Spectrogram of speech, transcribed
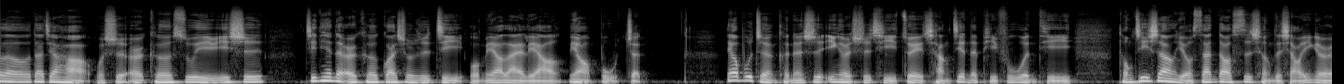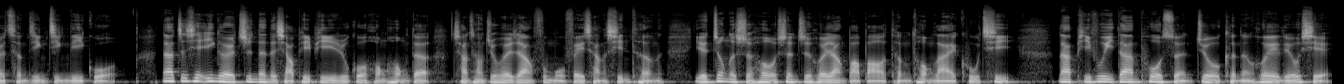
Hello，大家好，我是儿科苏怡医师。今天的儿科怪兽日记，我们要来聊尿布疹。尿布疹可能是婴儿时期最常见的皮肤问题，统计上有三到四成的小婴儿曾经经历过。那这些婴儿稚嫩的小屁屁如果红红的，常常就会让父母非常心疼，严重的时候甚至会让宝宝疼痛来哭泣。那皮肤一旦破损，就可能会流血，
